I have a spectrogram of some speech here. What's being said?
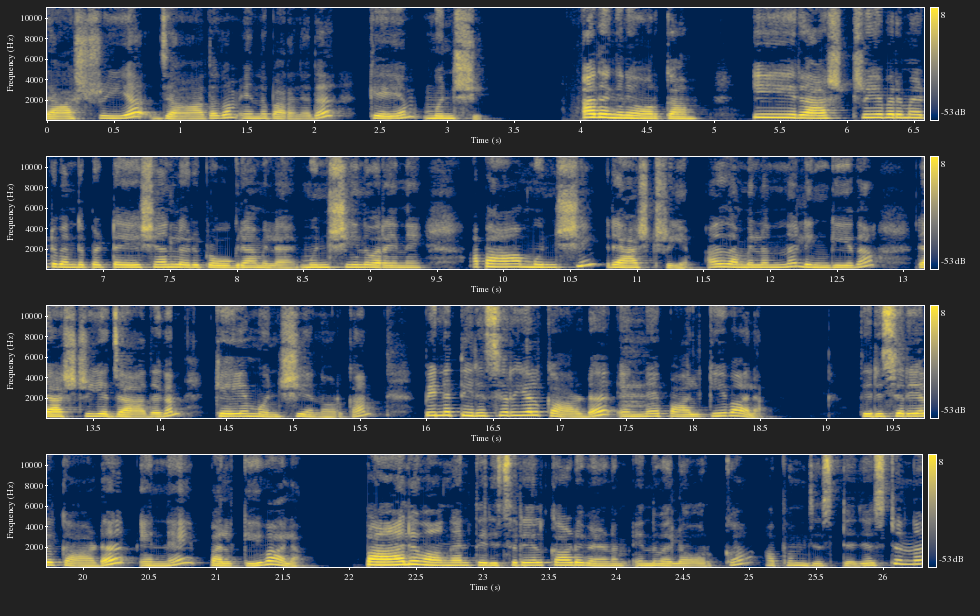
രാഷ്ട്രീയ ജാതകം എന്ന് പറഞ്ഞത് കെ എം മുൻഷി. അതെങ്ങനെ ഓർക്കാം? ഈ രാഷ്ട്രീയപരമായിട്ട് ബന്ധപ്പെട്ട ഏഷ്യാനിലൊരു പ്രോഗ്രാമില്ലേ മുൻഷി എന്ന് പറയുന്നത് അപ്പോൾ ആ മുൻഷി രാഷ്ട്രീയം. അത് തമ്മിലൊന്ന് ലിങ്ക് ചെയ്ത രാഷ്ട്രീയ ജാതകം കെ എം മുൻഷി എന്നോർക്കാം. പിന്നെ തിരിച്ചറിയൽ കാർഡ് എന്നെ പാൽക്കിവാല. തിരിച്ചറിയൽ കാർഡ് എന്നെ പൽക്കിവാല. പാൽ വാങ്ങാൻ തിരിച്ചറിയൽ കാർഡ് വേണം എന്ന് വല്ല ഓർക്കുക. അപ്പം ജസ്റ്റ് ജസ്റ്റ് ഒന്ന്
